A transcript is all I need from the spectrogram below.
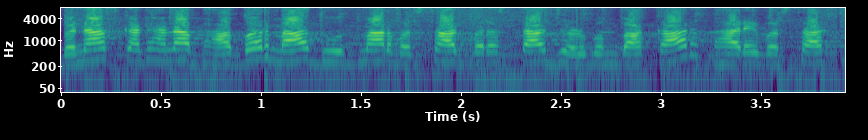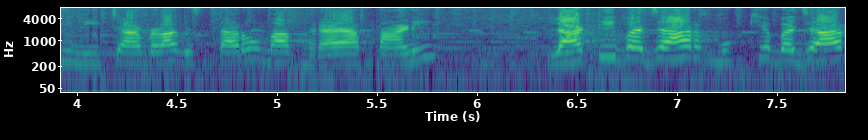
બનાસકાંઠાના ભાભરમાં ધોધમાર વરસાદ વરસતા જળબંબાકાર, ભારે વરસાદથી નીચાણવાળા વિસ્તારોમાં ભરાયા પાણી. લાઠી બજાર, મુખ્ય બજાર,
